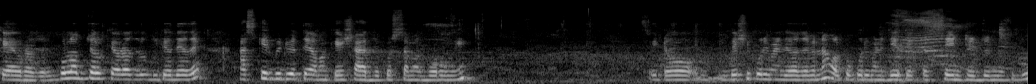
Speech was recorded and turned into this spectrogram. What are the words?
কেওড়া জল, গোলাপ জল, কেওড়া জল দুটো দেওয়া যায়। আজকের ভিডিওতে আমাকে সাহায্য করছে আমার বড় মেয়ে। এটাও বেশি পরিমাণে দেওয়া যাবে না, অল্প পরিমাণে, যেহেতু একটা সেন্টের জন্য শুধু।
